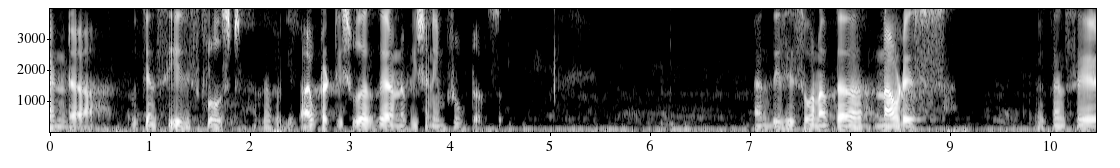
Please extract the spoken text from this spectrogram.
and uh, we can see it is closed. The outer tissue was there and the vision improved also. And this is one of the nowadays you can say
